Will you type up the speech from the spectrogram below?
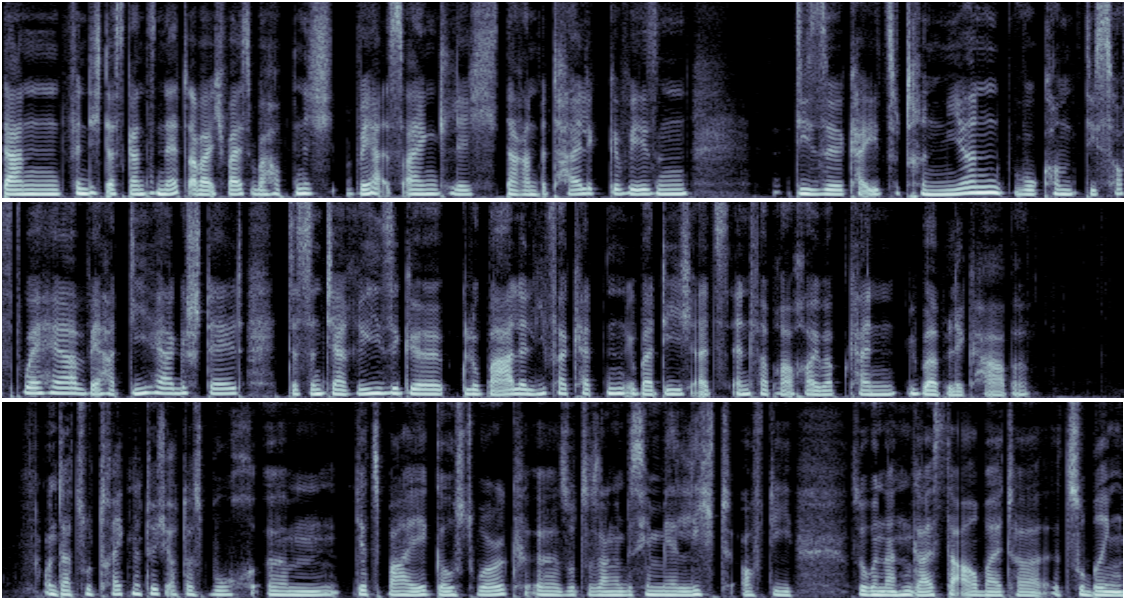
dann finde ich das ganz nett, aber ich weiß überhaupt nicht, wer ist eigentlich daran beteiligt gewesen, diese KI zu trainieren. Wo kommt die Software her? Wer hat die hergestellt? Das sind ja riesige globale Lieferketten, über die ich als Endverbraucher überhaupt keinen Überblick habe. Und dazu trägt natürlich auch das Buch ähm, jetzt bei Ghost Work äh, sozusagen ein bisschen mehr Licht auf die sogenannten Geisterarbeiter äh, zu bringen.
